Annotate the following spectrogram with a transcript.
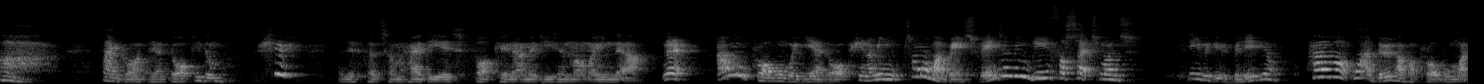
Thank God they adopted him. Phew. I just had some hideous fucking images in my mind there. Now, I've no problem with gay adoption. I mean, some of my best friends have been gay for six months. Three with good behaviour. However, what I do have a problem with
